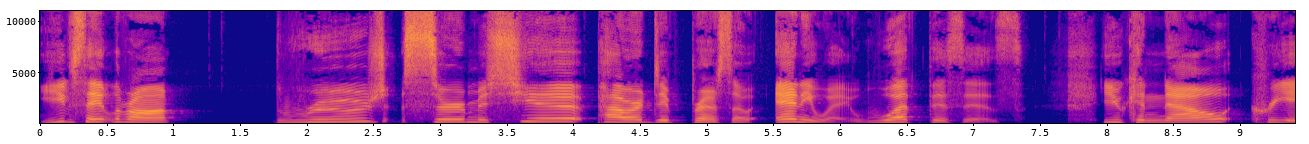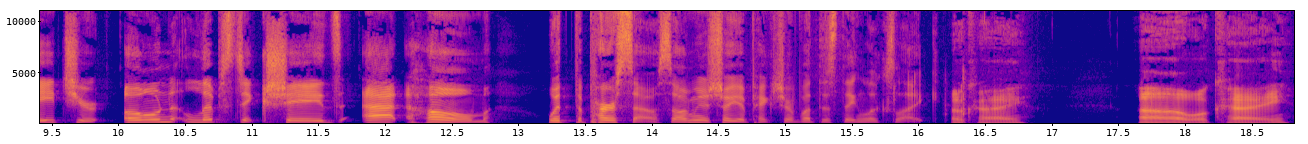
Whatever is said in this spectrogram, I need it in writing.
Yves Saint Laurent Rouge Sur Mesure Power Depresso. Anyway, what this is, you can now create your own lipstick shades at home with the Perso. So I'm going to show you a picture of what this thing looks like. Okay. Oh, okay.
